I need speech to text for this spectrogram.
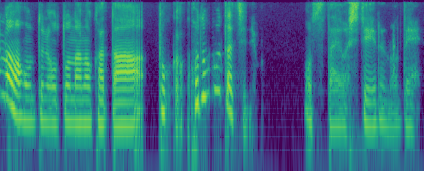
今は本当に大人の方とか子供たちでもお伝えをしているので、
